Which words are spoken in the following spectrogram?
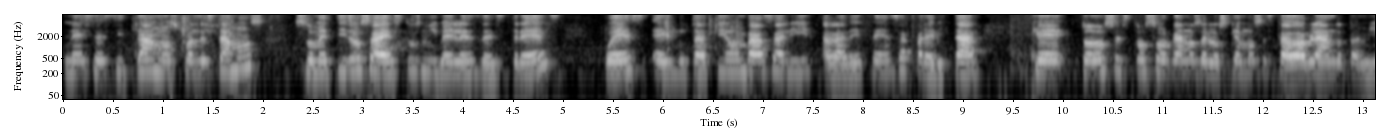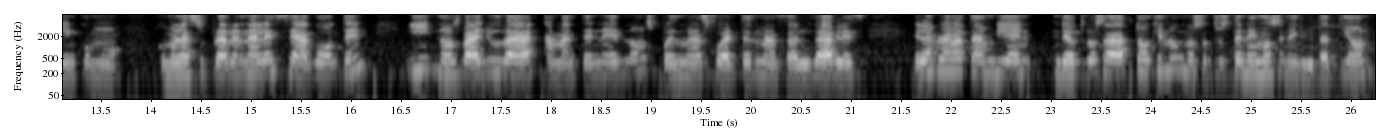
necesitamos, cuando estamos sometidos a estos niveles de estrés, pues el glutatión va a salir a la defensa para evitar que todos estos órganos de los que hemos estado hablando también como, como las suprarrenales se agoten y nos va a ayudar a mantenernos pues más fuertes, más saludables. Él hablaba también de otros adaptógenos. Nosotros tenemos en el glutatión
